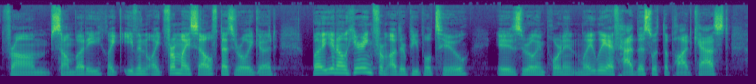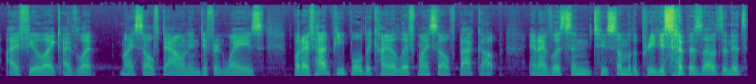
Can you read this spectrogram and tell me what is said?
from somebody, like even like from myself, that's really good. But you know, hearing from other people too is really important. And lately I've had this with the podcast. I feel like I've let myself down in different ways, but I've had people to kind of lift myself back up and I've listened to some of the previous episodes and it's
